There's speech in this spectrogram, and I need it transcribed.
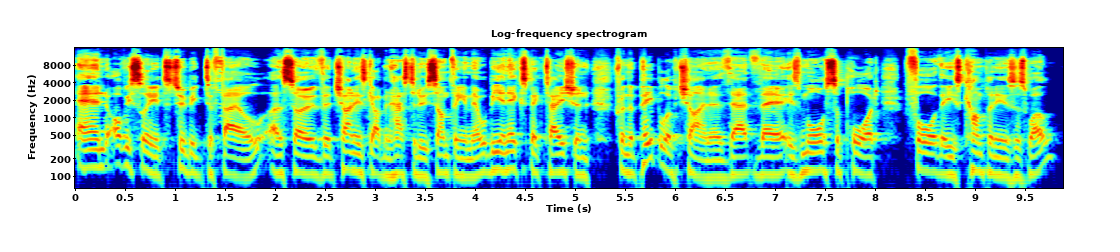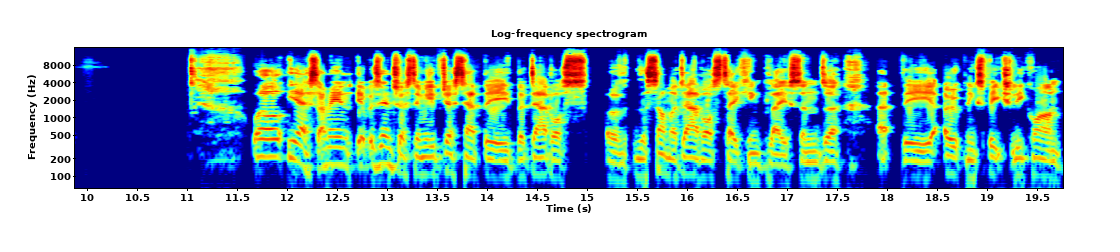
And obviously, it's too big to fail. Uh, so the Chinese government has to do something, and there will be an expectation from the people of China that there is more support for these companies as well. Well, yes. I mean, it was interesting. We've just had the the Davos of the summer Davos taking place, and uh, at the opening speech, Li Qiang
